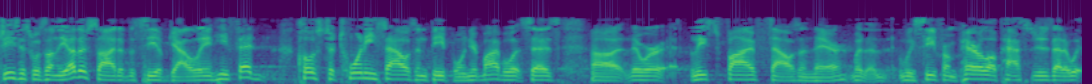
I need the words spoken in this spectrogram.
Jesus was on the other side of the Sea of Galilee and he fed close to 20,000 people. In your Bible it says uh, there were at least 5,000 there. Uh, we see from parallel passages that it was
